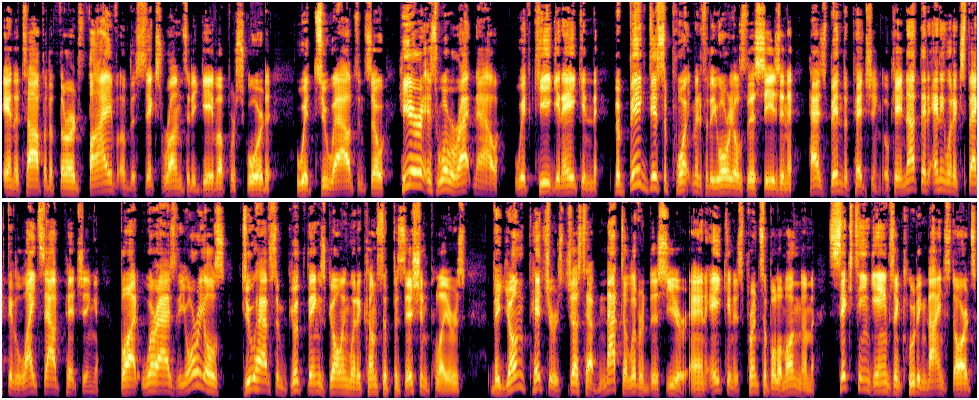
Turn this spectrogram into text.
in the top of the third. Five of the six runs that he gave up were scored with two outs. And so here is where we're at now with Keegan Akin. The big disappointment for the Orioles this season has been the pitching. Okay, not that anyone expected lights out pitching, but whereas the Orioles do have some good things going when it comes to position players, the young pitchers just have not delivered this year, and Akin is principal among them. 16 games, including nine starts.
